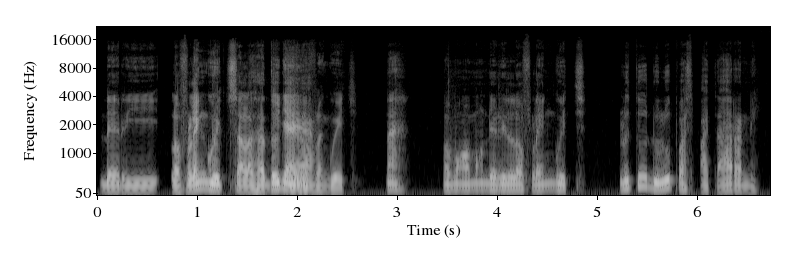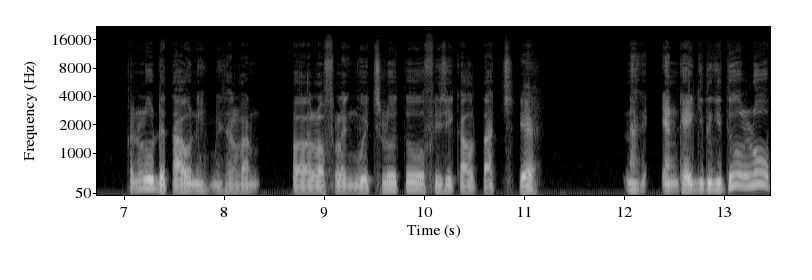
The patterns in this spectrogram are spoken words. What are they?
dari love language salah satunya Iya, ya. love language. Ngomong-ngomong dari love language lu tuh dulu pas pacaran nih kan lu udah tahu nih misalkan eh, love language lu tuh physical touch. Iya. nah yang kayak gitu-gitu lu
